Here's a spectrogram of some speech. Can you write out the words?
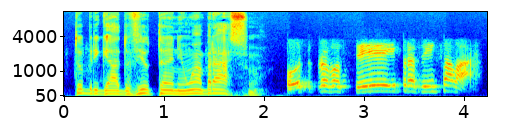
Muito obrigado, viu, Tânia? Um abraço. Outro para você e prazer em falar.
